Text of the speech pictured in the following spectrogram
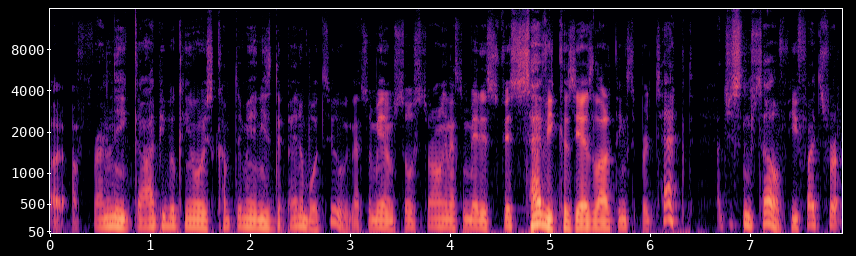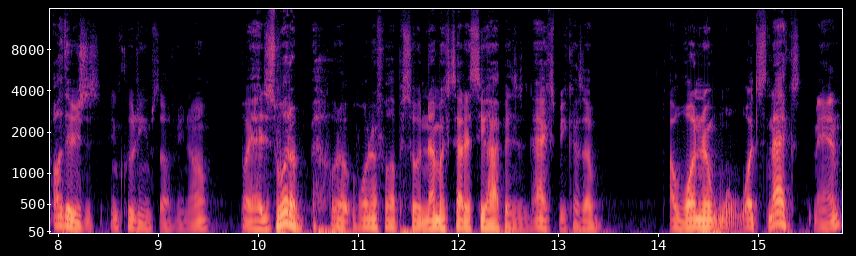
a friendly guy. People can always come to me, and he's dependable too. That's what made him so strong. And that's what made his fists heavy because he has a lot of things to protect. Not just himself. He fights for others, including himself. You know. But yeah, just what a what a wonderful episode. And I'm excited to see what happens next because I I wonder what's next, man.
